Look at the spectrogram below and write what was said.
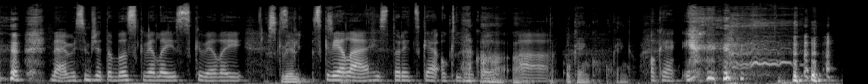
ne, myslím, že to byl skvělý, skvělý, Skvělý. skvělé historické okýnko. Aha, aha, a... tak okénko, okénko. Okay.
